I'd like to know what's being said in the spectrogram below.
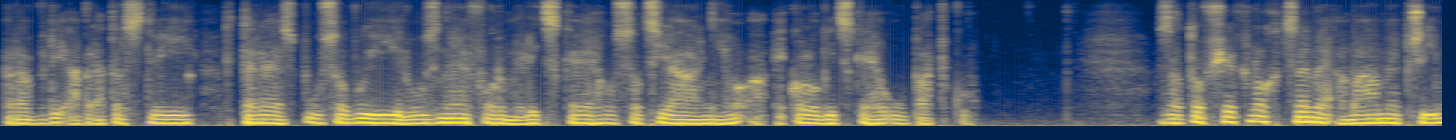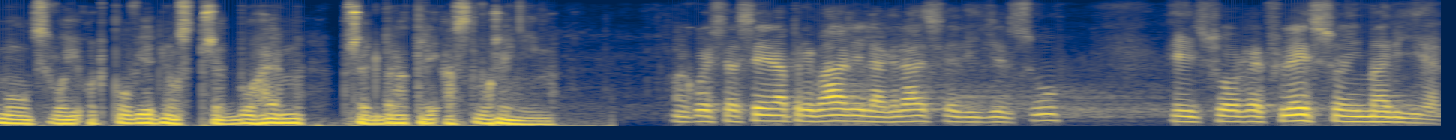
pravdy a bratrství, které způsobují různé formy lidského, sociálního a ekologického úpadku. Za to všechno chceme a máme přijmout svoji odpovědnost před Bohem, před bratry a stvořením. Ma questa sera prevale la grazia di Gesù e il suo in Maria.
